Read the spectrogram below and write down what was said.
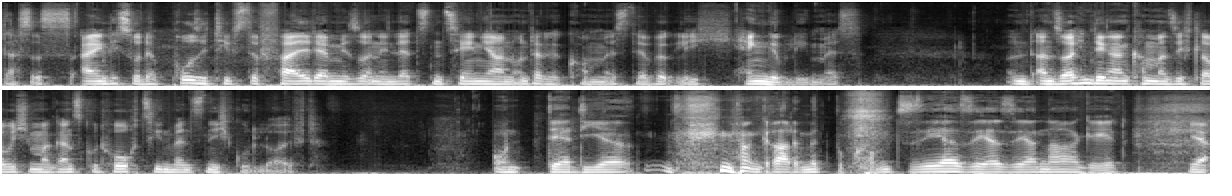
das ist eigentlich so der positivste Fall, der mir so in den letzten zehn Jahren untergekommen ist, der wirklich hängen geblieben ist. Und an solchen Dingern kann man sich, glaube ich, immer ganz gut hochziehen, wenn es nicht gut läuft und der dir, wie man gerade mitbekommt, sehr, sehr, sehr nahe geht. Ja.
